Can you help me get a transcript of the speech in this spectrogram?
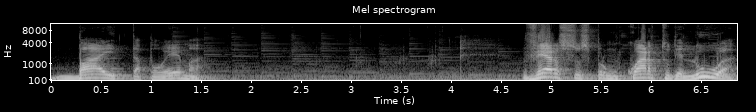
baita poema Versos para um quarto de lua,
